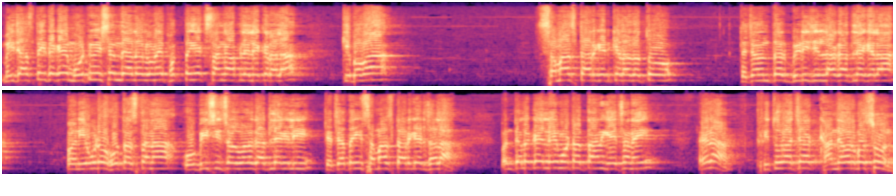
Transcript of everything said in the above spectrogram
मी जास्त इथे काही मोटिवेशन द्यायला नाही फक्त एक सांगा आपल्या लेकराला की बाबा समाज टार्गेट केला जातो त्याच्यानंतर बीडी जिल्हा गाजला गेला पण एवढं होत असताना ओबीसी चळवळ गाजल्या गेली त्याच्यातही समाज टार्गेट झाला. पण त्याला काही लय मोठा ताण घ्यायचा नाही. है ना? फितुराच्या खांद्यावर बसून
